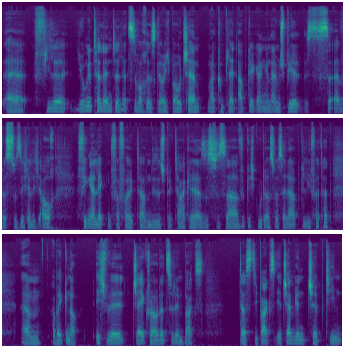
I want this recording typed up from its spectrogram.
äh, viele junge Talente. Letzte Woche ist, glaube ich, Bochamp mal komplett abgegangen in einem Spiel. Das äh, wirst du sicherlich auch fingerleckend verfolgt haben, dieses Spektakel. Also es sah wirklich gut aus, was er da abgeliefert hat. Ähm, aber genau, ich will Jay Crowder zu den Bucks dass die Bucks ihr Championship-Team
